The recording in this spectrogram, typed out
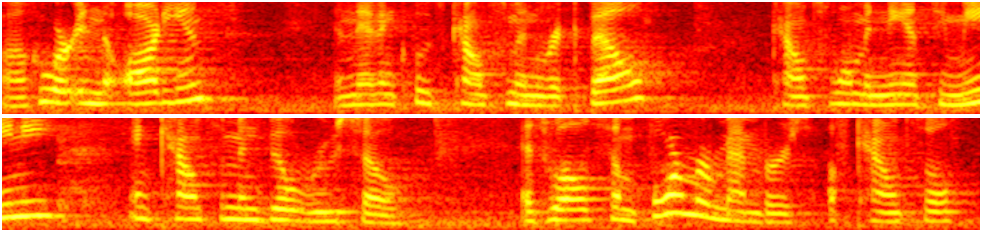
uh, who are in the audience, and that includes Councilman Rick Bell, Councilwoman Nancy Meany, and Councilman Bill Russo, as well as some former members of council,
